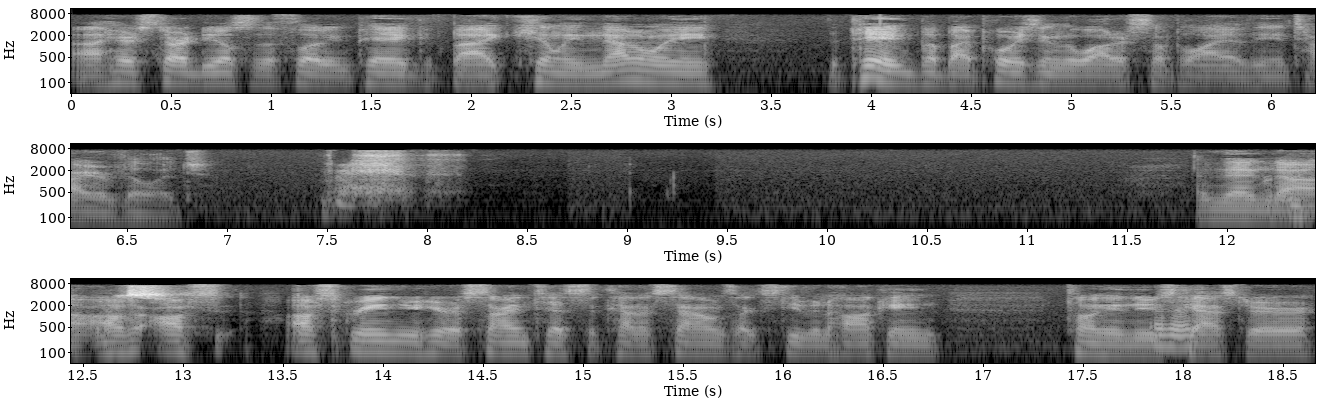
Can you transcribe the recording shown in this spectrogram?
uh, Herr Starr deals with the floating pig by killing not only the pig, but by poisoning the water supply of the entire village. And then uh, off, off, off screen, you hear a scientist that kind of sounds like Stephen Hawking telling a newscaster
